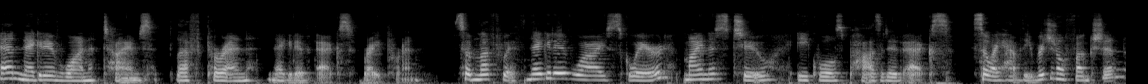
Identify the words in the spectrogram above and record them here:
and negative 1 times left paren negative x right paren. So I'm left with negative y squared minus 2 equals positive x. So I have the original function,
